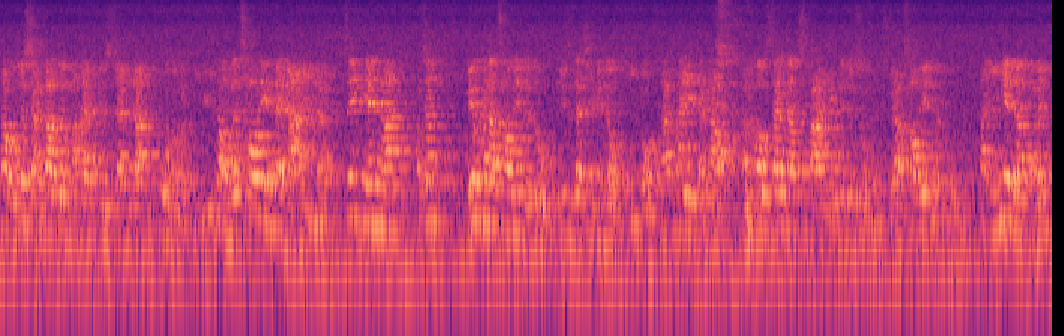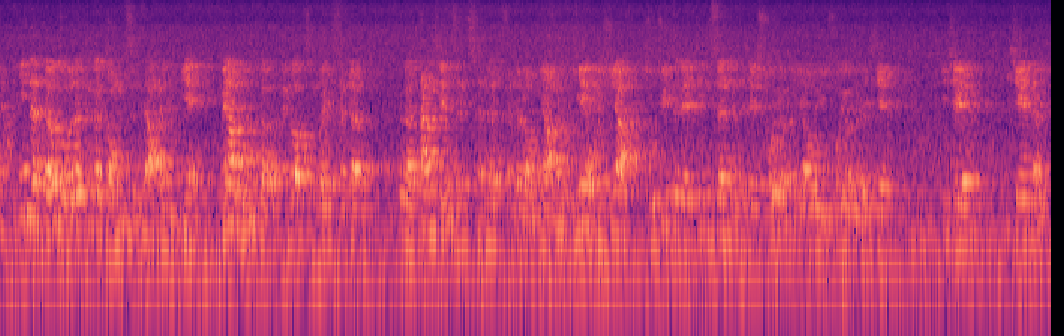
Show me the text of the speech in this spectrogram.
那我就想到这个马太福音十三章过种的比喻。那我们的操练在哪里呢？这一篇他好像没有看到操练的路，其实在前面都有提过。那他也讲到，然后三章十八节，这就是我们主要操练的路。那一面呢，我们因着得着的这个种子在我们里面，我们要如何能够成为神的？这个彰显神神的神的荣耀呢？一面我们需要除去这些今生的这些所有的忧虑，所有的一些一些接的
